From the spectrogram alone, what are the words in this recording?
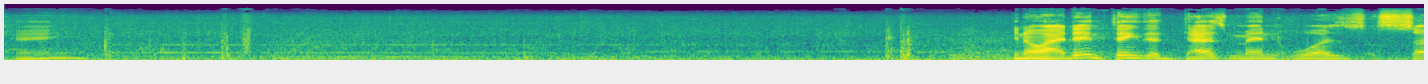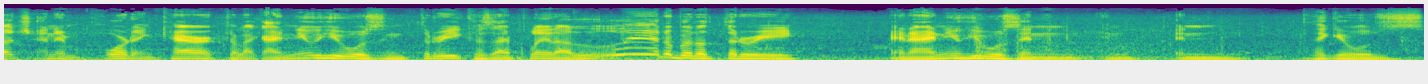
Okay. You know, I didn't think that Desmond was such an important character. Like, I knew he was in 3 because I played a little bit of 3. And I knew he was in, in, in, I think it was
